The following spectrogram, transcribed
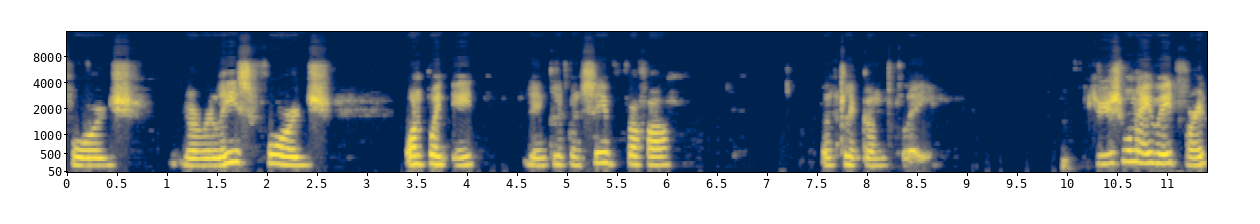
Forge, the release Forge 1.8. Then click on save profile and click on play. You just want to wait for it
